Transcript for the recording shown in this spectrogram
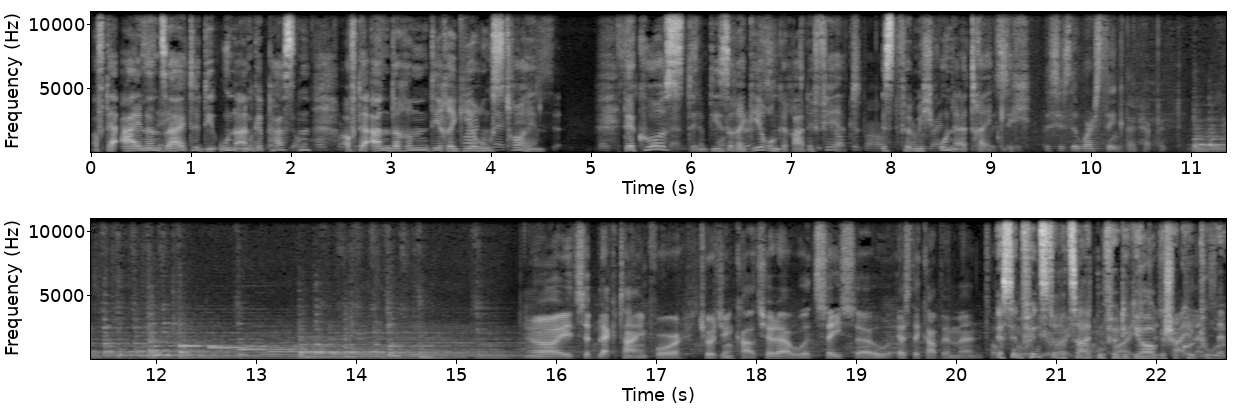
Auf der einen Seite die Unangepassten, auf der anderen die Regierungstreuen. Der Kurs, den diese Regierung gerade fährt, ist für mich unerträglich. Happened. Es sind finstere Zeiten für die georgische Kultur,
